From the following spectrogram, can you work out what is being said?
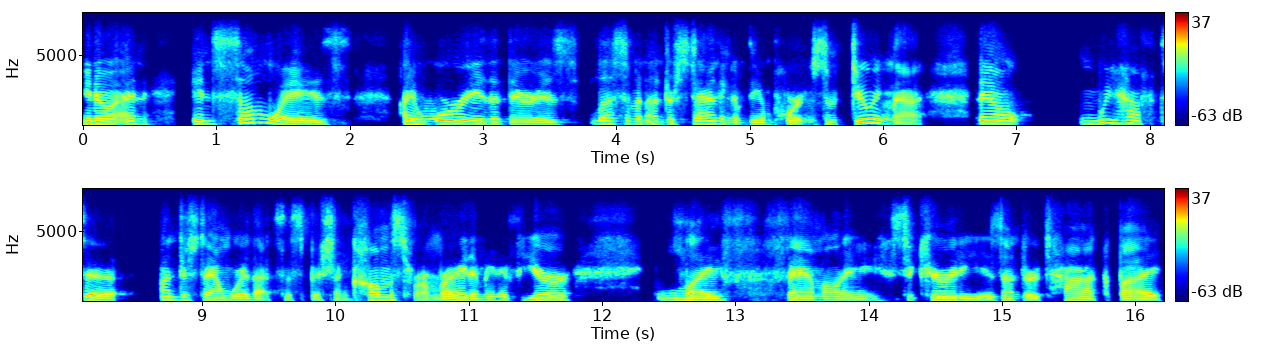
You know, and in some ways, I worry that there is less of an understanding of the importance of doing that. Now, we have to understand where that suspicion comes from, right? I mean, if your life, family, security is under attack by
